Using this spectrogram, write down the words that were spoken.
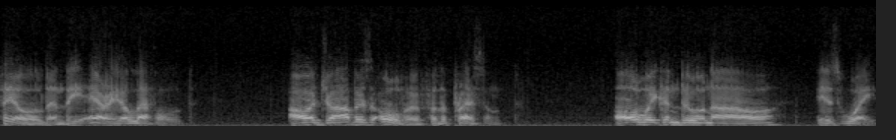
filled and the area leveled. Our job is over for the present. All we can do now is wait.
